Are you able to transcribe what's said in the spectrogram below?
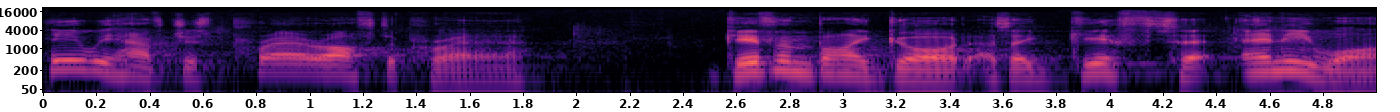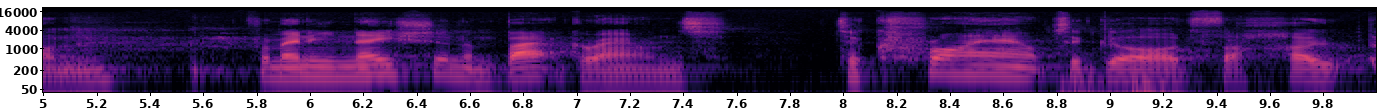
here we have just prayer after prayer given by God as a gift to anyone from any nation and backgrounds to cry out to God for hope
